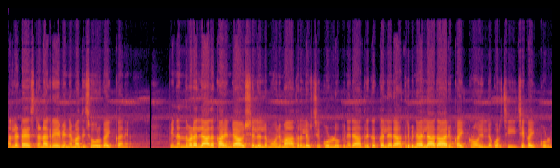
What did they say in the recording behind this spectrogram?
നല്ല ടേസ്റ്റാണ് ആ ഗ്രേവി തന്നെ മതി ചോറ് കഴിക്കാൻ. പിന്നെ ഇന്ന് ഇവിടെ കറിന്റെ ആവശ്യമില്ലല്ലോ. മോന് മാത്രമല്ലേ ഉച്ചയ്ക്കുള്ളൂ. പിന്നെ രാത്രിക്കൊക്കെ അല്ലേ രാത്രി പിന്നെ വല്ലാതെ ആരും കഴിക്കണോരില്ല. കുറച്ച് ഈച്ചേ കഴിക്കുള്ളൂ.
